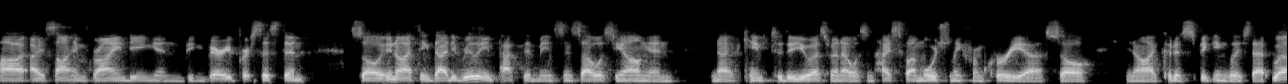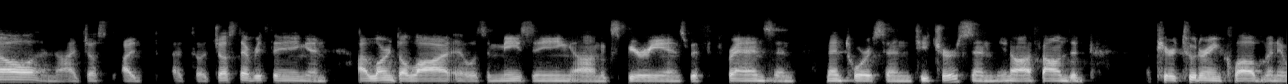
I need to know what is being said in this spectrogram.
I saw him grinding and being very persistent. So, you know, I think that it really impacted me since I was young. And, you know, I came to the US when I was in high school. I'm originally from Korea. So, you know, I couldn't speak English that well, and I just I had to adjust everything, and I learned a lot. It was amazing um, experience with friends and mentors and teachers, and you know, I founded a peer tutoring club when it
